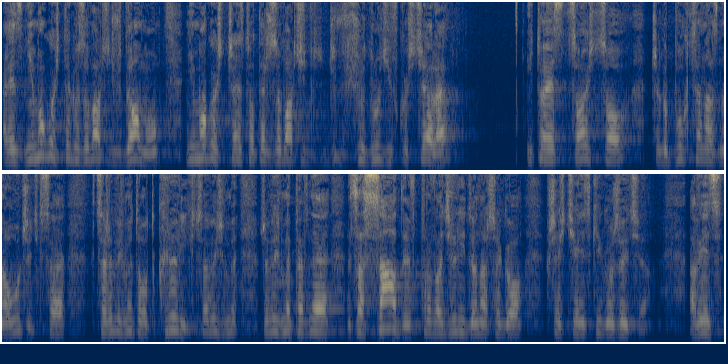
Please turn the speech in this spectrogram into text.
a więc nie mogłeś tego zobaczyć w domu, nie mogłeś często też zobaczyć wśród ludzi w kościele, i to jest coś, co, czego Bóg chce nas nauczyć. Chce, chce żebyśmy to odkryli. Chce, żebyśmy, żebyśmy pewne zasady wprowadzili do naszego chrześcijańskiego życia. A więc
